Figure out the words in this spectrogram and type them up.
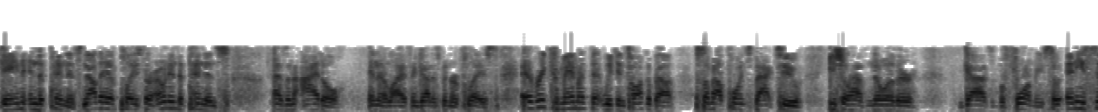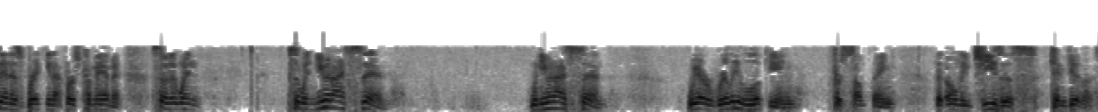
gain independence, now they have placed their own independence as an idol in their life and God has been replaced. Every commandment that we can talk about somehow points back to, you shall have no other gods before me. So any sin is breaking that first commandment. So that when, so when you and I sin, when you and I sin, we are really looking for something that only Jesus can give us.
